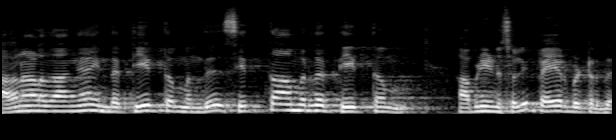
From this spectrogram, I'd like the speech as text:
அதனால தாங்க இந்த தீர்த்தம் வந்து சித்தாமிர்த தீர்த்தம் அப்படின்னு சொல்லி பெயர் பெற்றது.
